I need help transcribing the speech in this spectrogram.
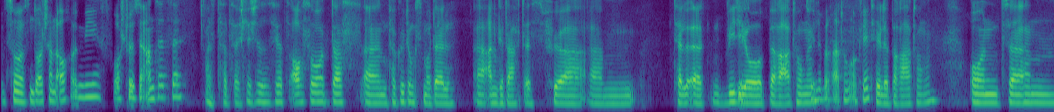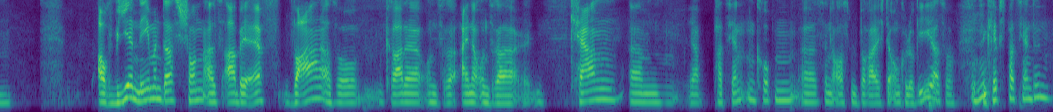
Gibt es sowas in Deutschland auch irgendwie Vorstöße, Ansätze? Also tatsächlich ist es jetzt auch so, dass äh, ein Vergütungsmodell äh, angedacht ist für ähm, Tele äh, Videoberatungen, Teleberatung, okay. Teleberatungen. Und ähm, auch wir nehmen das schon als ABF wahr. Also gerade unsere, einer unserer Kern ähm, ja, äh, sind aus dem Bereich der Onkologie, also sind Krebspatientinnen.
